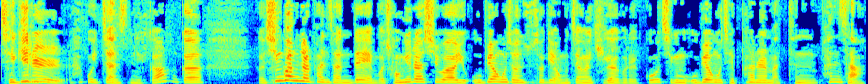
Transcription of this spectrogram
제기를 음. 하고 있지 않습니까? 그러니까 그 신광열 판사인데 뭐 정유라 씨와 우병우 전 수석의 영장을 기각을 했고 지금 우병우 재판을 맡은 판사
